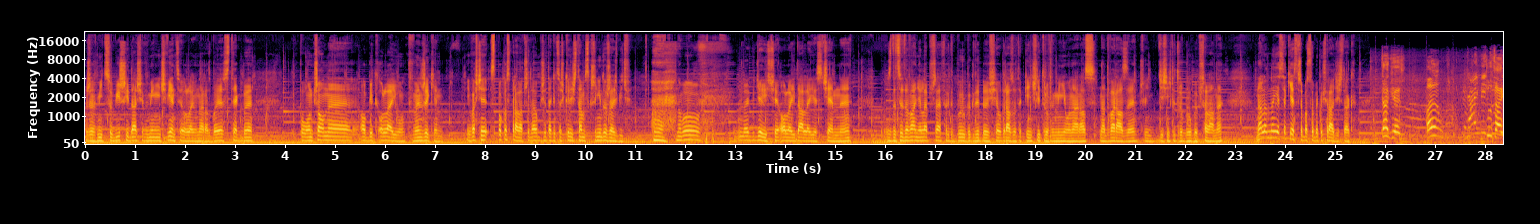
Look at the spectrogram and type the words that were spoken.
że w Mitsubishi da się wymienić więcej oleju naraz, bo jest jakby połączony obieg oleju wężykiem. I właśnie spoko sprawa, przydałoby się takie coś kiedyś tam w skrzyni dorzeźbić. No bo jak widzieliście, olej dalej jest ciemny. Zdecydowanie lepszy efekt byłby, gdyby się od razu te 5 litrów wymieniło naraz, na dwa razy, czyli 10 litrów byłoby przelane. No ale no jest jak jest, trzeba sobie jakoś radzić, tak? Tak jest. Pan tutaj.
